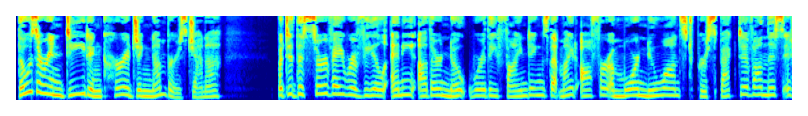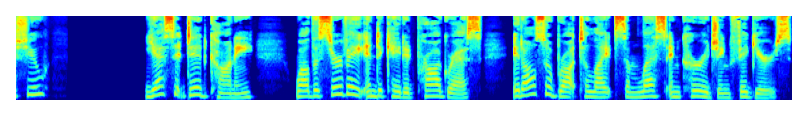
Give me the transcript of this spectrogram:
Those are indeed encouraging numbers, Jenna. But did the survey reveal any other noteworthy findings that might offer a more nuanced perspective on this issue? Yes, it did, Connie. While the survey indicated progress, it also brought to light some less encouraging figures.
